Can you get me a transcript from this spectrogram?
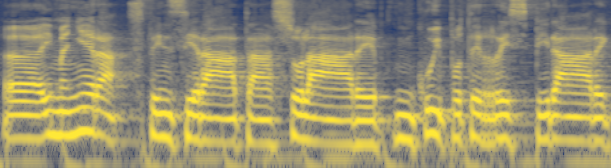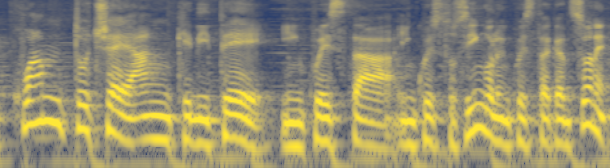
Uh, in maniera spensierata, solare, in cui poter respirare. Quanto c'è anche di te in, questa, in questo singolo, in questa canzone,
